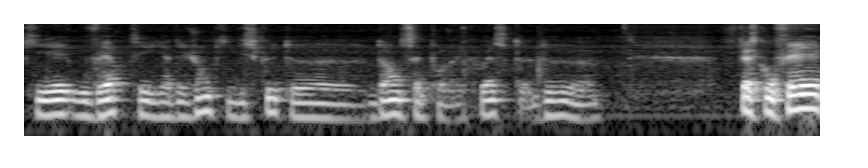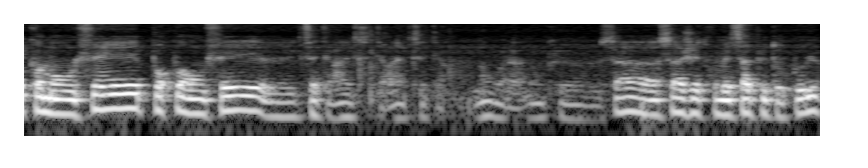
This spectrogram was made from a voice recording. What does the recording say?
qui est ouverte et il y a des gens qui discutent euh, dans cette pull request de euh, qu'est-ce qu'on fait, comment on le fait, pourquoi on le fait, etc., etc., etc. Donc voilà, donc euh, ça, ça j'ai trouvé ça plutôt cool.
